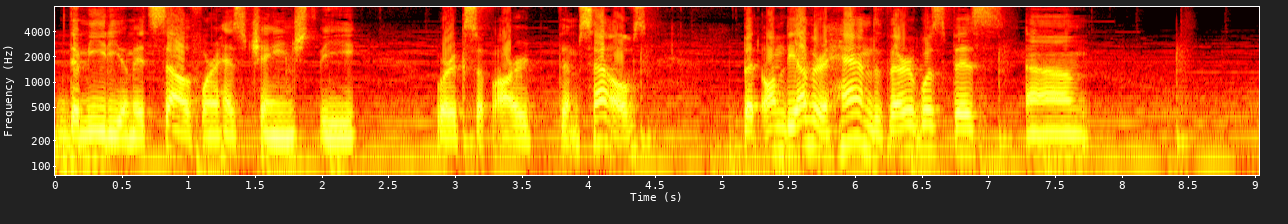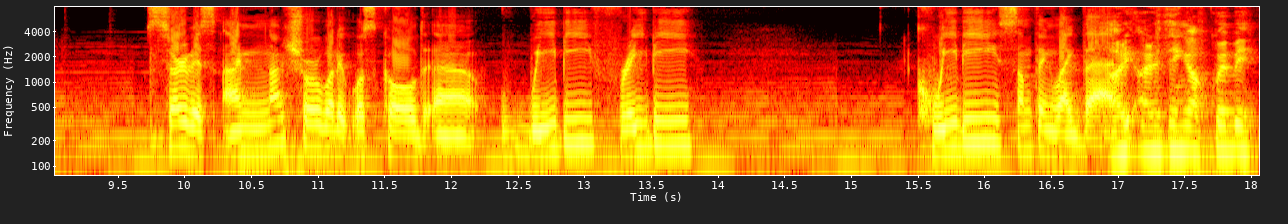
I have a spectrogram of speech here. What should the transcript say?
the medium itself or has changed the works of art themselves. But on the other hand, there was this um, service, I'm not sure what it was called, uh, Weeby, Freebie, Quibi, something like that. Are, are you thinking of Quibi?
